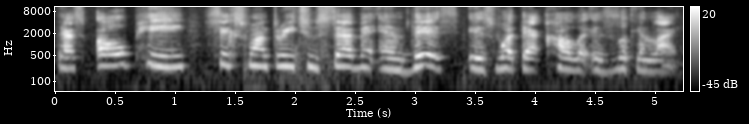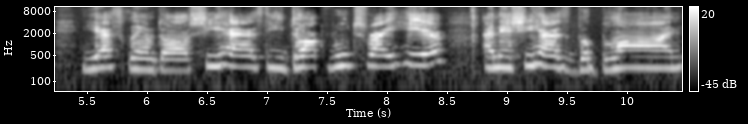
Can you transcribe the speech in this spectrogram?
That's OP61327, and this is what that color is looking like. Yes, Glam Doll. She has the dark roots right here, and then she has the blonde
